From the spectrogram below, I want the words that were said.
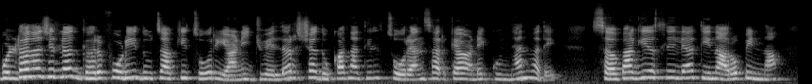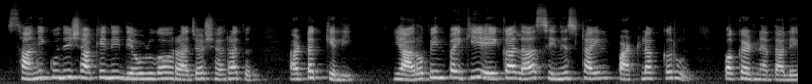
बुलढाणा जिल्ह्यात घरफोडी दुचाकी चोरी आणि ज्वेलर्सच्या दुकानातील चोऱ्यांसारख्या अनेक गुन्ह्यांमध्ये सहभागी असलेल्या तीन आरोपींना स्थानिक गुन्हे शाखेने देऊळगाव राजा शहरातून अटक केली. या आरोपींपैकी एकाला सिनेस्टाईल पाठलाग करून पकडण्यात आले.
